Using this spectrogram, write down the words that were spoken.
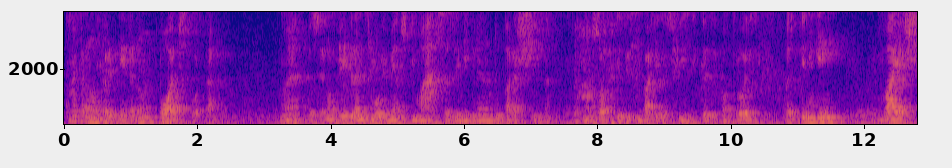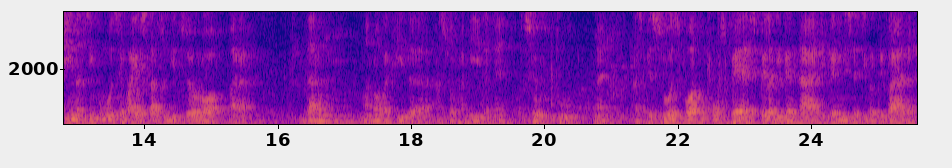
Como é que ela não pretende? Ela não pode exportar. Não é? Você não vê grandes movimentos de massas emigrando para a China. Não só porque existem barreiras físicas e controles, mas porque ninguém vai à China assim como você vai aos Estados Unidos ou Europa para dar um, uma nova vida à sua família, né? ao seu futuro. Não é? As pessoas votam com os pés pela liberdade, pela iniciativa privada,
